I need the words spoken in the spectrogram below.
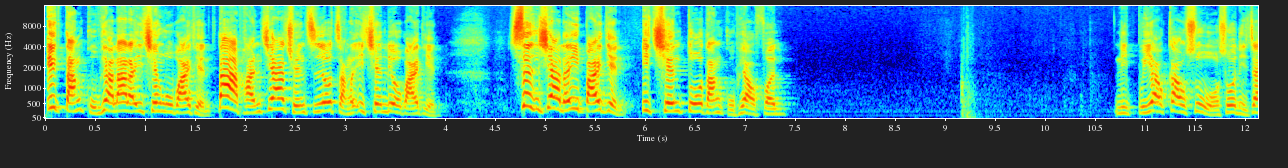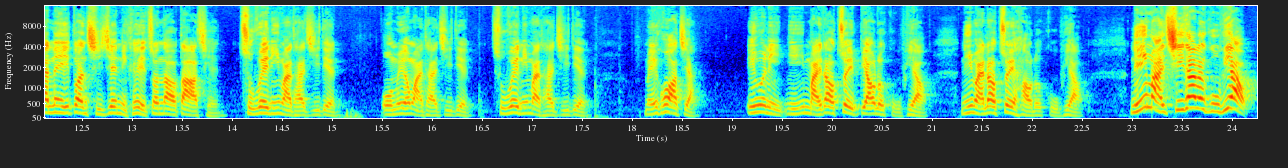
一档股票拉了一千五百点，大盘加权只有涨了一千六百点，剩下的一百点一千多档股票分。你不要告诉我说你在那一段期间你可以赚到大钱，除非你买台积电。我没有买台积电，除非你买台积电，没话讲，因为你你买到最标的股票，你买到最好的股票，你买其他的股票，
